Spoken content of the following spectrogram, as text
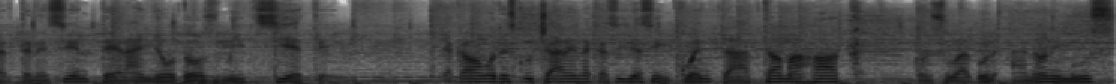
perteneciente al año 2007. Y acabamos de escuchar en la casilla 50 Tomahawk con su álbum Anonymous,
